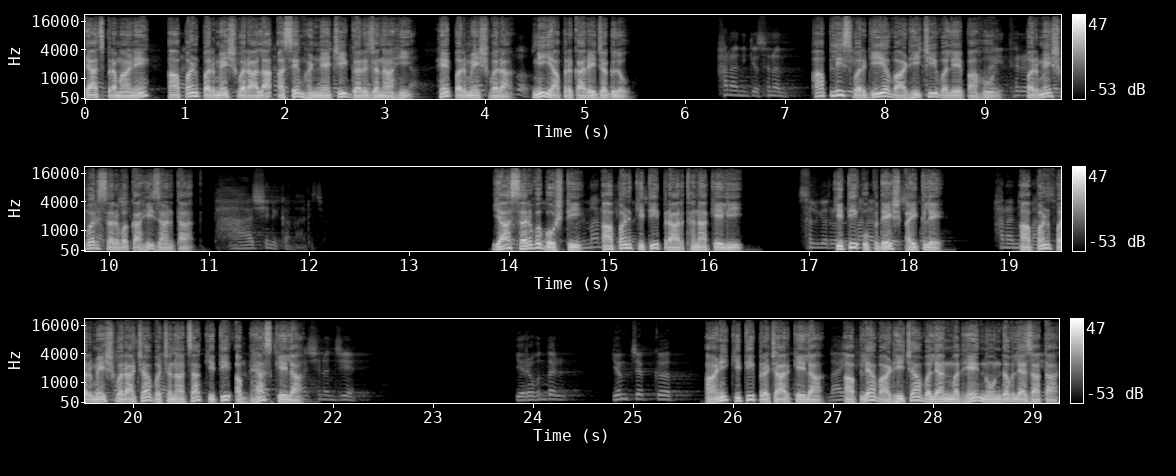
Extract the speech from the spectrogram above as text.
त्याचप्रमाणे आपण परमेश्वराला असे म्हणण्याची गरज नाही हे परमेश्वरा मी या प्रकारे जगलो आपली स्वर्गीय वाढीची वले पाहून परमेश्वर सर्व काही जाणतात या सर्व गोष्टी आपण किती प्रार्थना केली किती उपदेश ऐकले आपण परमेश्वराच्या वचनाचा किती अभ्यास केला? आणि किती प्रचार केला? आपल्या वाढीच्या वल्यांमध्ये नोंदवल्या जातात.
